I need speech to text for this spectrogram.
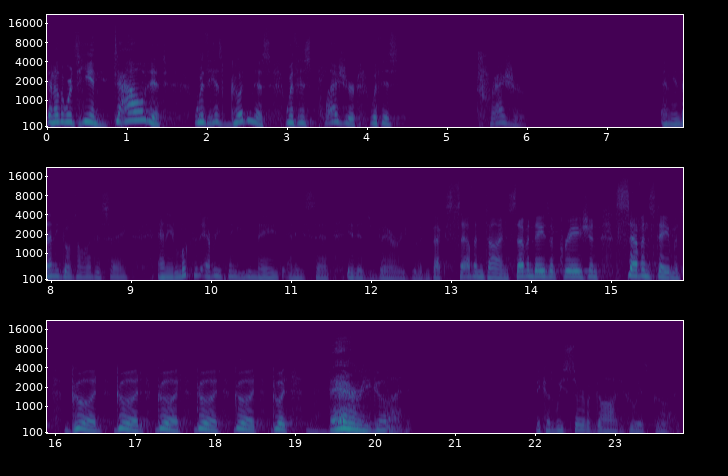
In other words, he endowed it with his goodness, with his pleasure, with his treasure. And then he goes on to say, and he looked at everything he made and he said, It is very good. In fact, seven times, seven days of creation, seven statements good, good, good, good, good, good, very good. Because we serve a God who is good.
